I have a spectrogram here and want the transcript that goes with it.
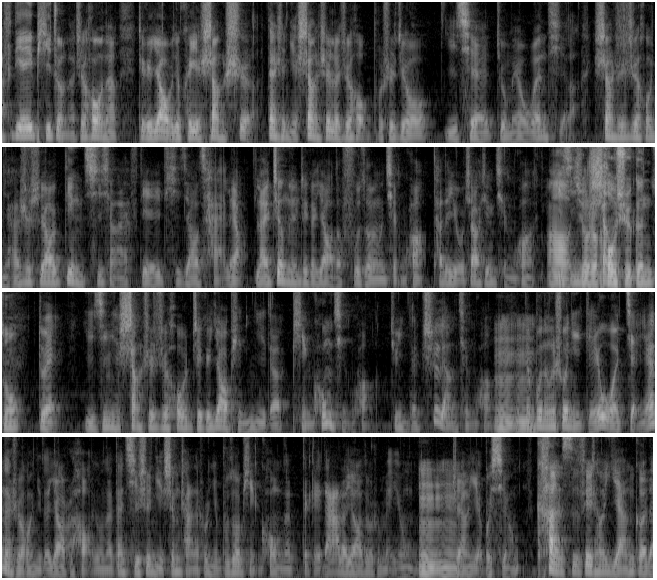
FDA 批准了之后呢，这个药物就可以上市了。但是你上市了之后，不是就一切就没有问题了？上市之后，你还是需要定期向 FDA 提交材料，来证明这个药的副作用情况、它的有效性情况，以啊，及就是后续跟踪。对，以及你上市之后这个药品你的品控情况，就你的质量情况。嗯嗯，那不能说你给我检验的时候你的药是好用的，但其实你生产的时候你不做品控，那给大家的药都是没用的。嗯嗯，这样也不行。看似非常严格的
